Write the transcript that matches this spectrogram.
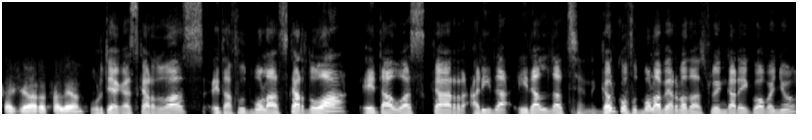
Kaixo arratzalean. Urteak azkar doaz, eta futbola azkar doa, eta hau azkar ari da eraldatzen. Gaurko futbola behar bada zuen garaikoa baino,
